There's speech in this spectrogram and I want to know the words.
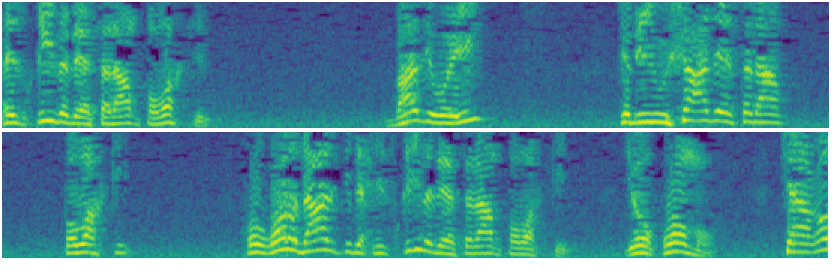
حزقی د السلام په وخت کې باندې وایي چې د یوشع د السلام په وخت کې خو غره دار چې د حزقی د السلام په وخت کې یو قوم چې هغه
